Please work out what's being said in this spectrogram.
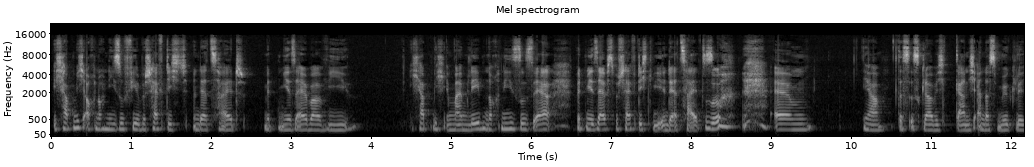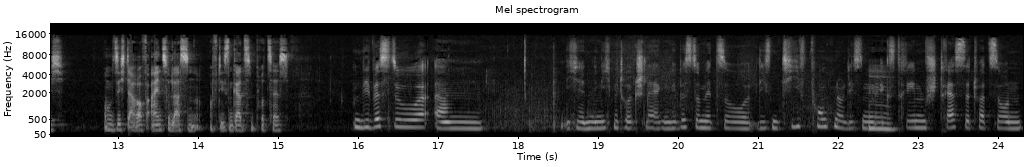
ich habe mich auch noch nie so viel beschäftigt in der Zeit mit mir selber wie ich habe mich in meinem Leben noch nie so sehr mit mir selbst beschäftigt wie in der Zeit. So, ähm, ja, das ist, glaube ich, gar nicht anders möglich, um sich darauf einzulassen, auf diesen ganzen Prozess. Und wie bist du, ähm, ich, nicht mit Rückschlägen, wie bist du mit so diesen Tiefpunkten oder diesen mhm. extremen Stresssituationen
